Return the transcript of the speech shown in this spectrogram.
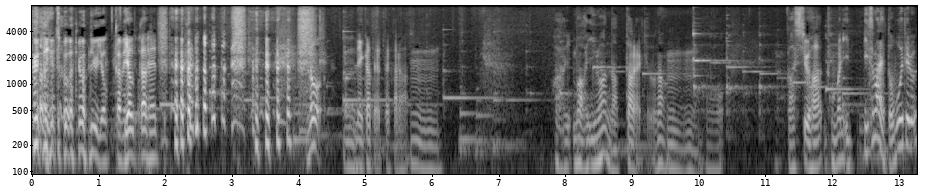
無人島漂流4日目4日目 の目寝方やったから、うんうん。はい。まあ今になったらやけどな、もうんうん。う合衆はほんまにいいつまでって覚えてる？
